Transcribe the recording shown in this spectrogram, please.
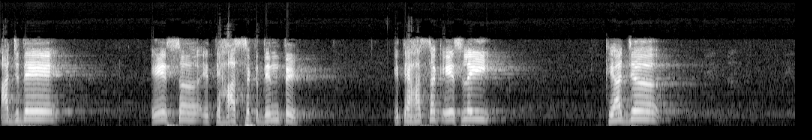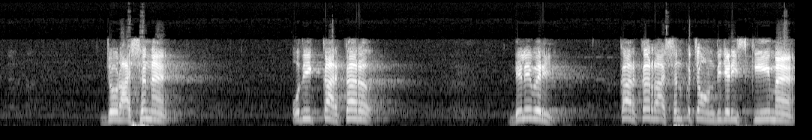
ਅੱਜ ਦੇ ਇਸ ਇਤਿਹਾਸਕ ਦਿਨ ਤੇ, ਇਤਿਹਾਸਕ ਇਸ ਲਈ ਕਿ ਅੱਜ ਜੋ ਰਾਸ਼ਨ ਹੈ, ਉਹਦੀ ਘਰ ਘਰ ਡਿਲੀਵਰੀ, ਘਰ ਘਰ ਰਾਸ਼ਨ ਪਹੁੰਚਾਉਣ ਦੀ ਜਿਹੜੀ ਸਕੀਮ ਹੈ,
